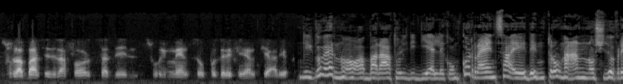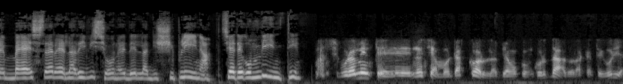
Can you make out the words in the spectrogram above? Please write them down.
sulla base della forza del suo immenso potere finanziario. Il governo ha barato il DDL concorrenza e dentro un anno ci dovrebbe essere la revisione della disciplina. Siete convinti? Sicuramente eh, noi siamo d'accordo, abbiamo concordato la categoria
